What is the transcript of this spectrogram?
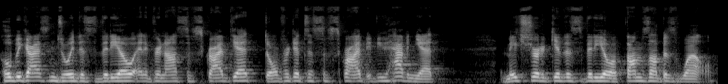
Hope you guys enjoyed this video, and if you're not subscribed yet, don't forget to subscribe if you haven't yet. And make sure to give this video a thumbs up as well.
